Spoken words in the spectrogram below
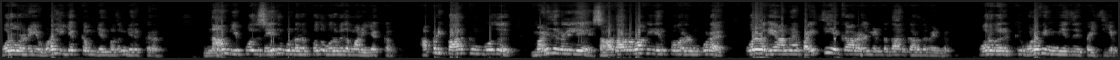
ஒருவருடைய உடல் இயக்கம் என்பதும் இருக்கிறது. நாம் இப்போது செய்து கொண்டிருப்பது ஒரு விதமான இயக்கம். அப்படி பார்க்கும்போது மனிதர்களிலே சாதாரணமாக இருப்பவர்களும் கூட ஒரு வகையான பைத்தியக்காரர்கள் என்றுதான் கருத வேண்டும். ஒருவருக்கு உணவின் மீது பைத்தியம்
